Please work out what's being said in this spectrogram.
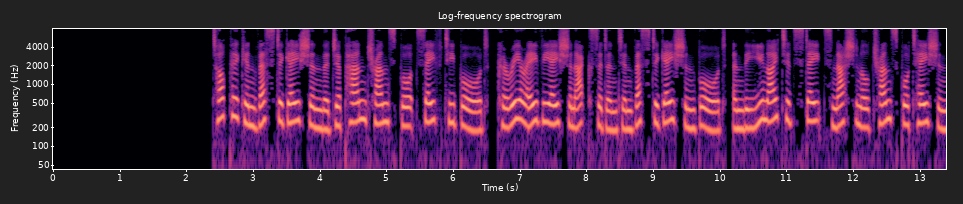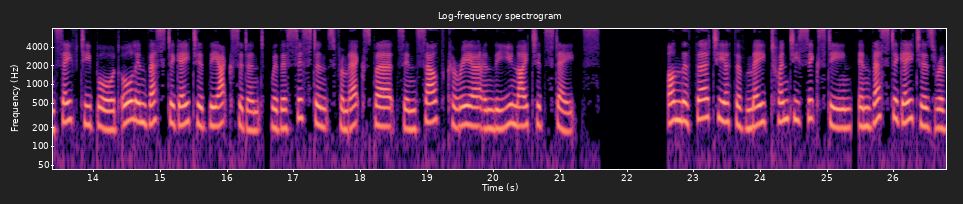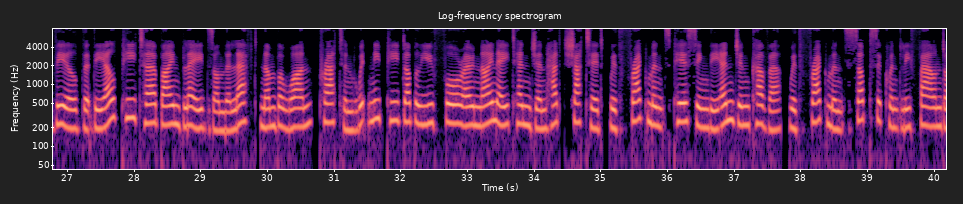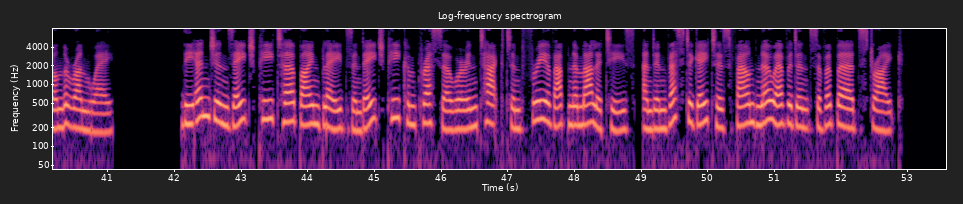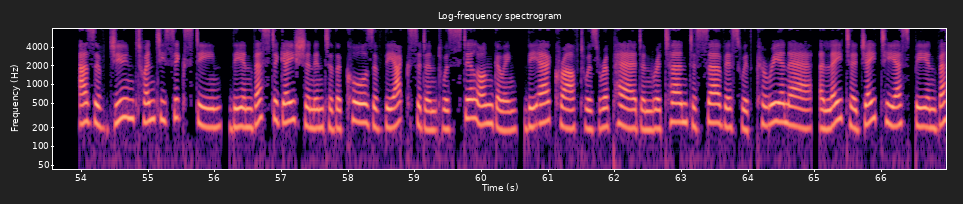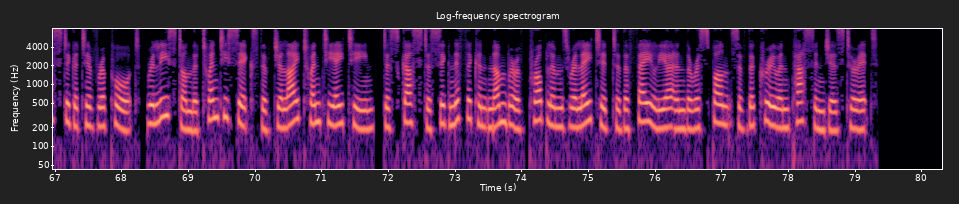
Topic investigation The Japan Transport Safety Board, Korea Aviation Accident Investigation Board, and the United States National Transportation Safety Board all investigated the accident, with assistance from experts in South Korea and the United States. On 30 May 2016, investigators revealed that the LP turbine blades on the left number 1 Pratt & Whitney PW4098 engine had shattered, with fragments piercing the engine cover, with fragments subsequently found on the runway. The engine's HP turbine blades and HP compressor were intact and free of abnormalities, and investigators found no evidence of a bird strike. As of June 2016, the investigation into the cause of the accident was still ongoing. The aircraft was repaired and returned to service with Korean Air. A later JTSB investigative report, released on the 26th of July 2018, discussed a significant number of problems related to the failure and the response of the crew and passengers to it,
